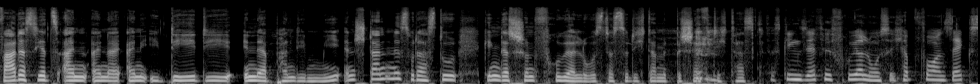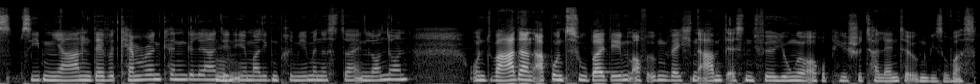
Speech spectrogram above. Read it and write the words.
War das jetzt ein, eine, eine Idee, die in der Pandemie entstanden ist oder hast du, ging das schon früher los, dass du dich damit beschäftigt hast? Das ging sehr viel früher los. Ich habe vor sechs, sieben Jahren David Cameron kennengelernt, mhm. den ehemaligen Premierminister in London und war dann ab und zu bei dem auf irgendwelchen Abendessen für junge europäische Talente, irgendwie sowas.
